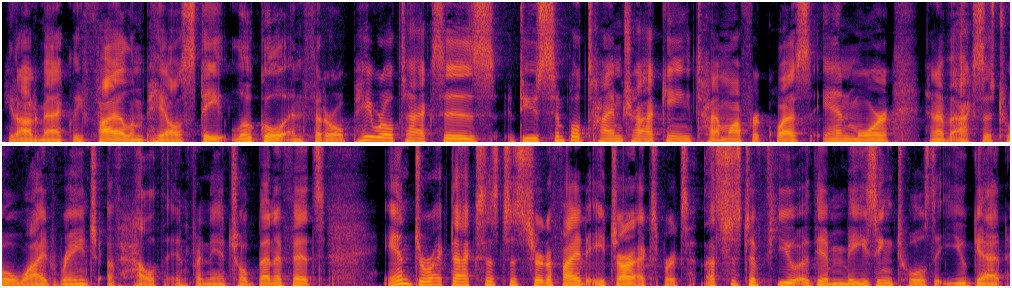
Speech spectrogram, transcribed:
You can automatically file and pay all state, local, and federal payroll taxes, do simple time tracking, time off requests, and more, and have access to a wide range of health and financial benefits and direct access to certified HR experts. That's just a few of the amazing tools that you get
